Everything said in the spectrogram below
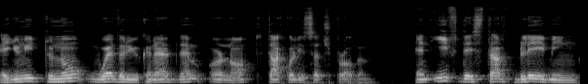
and you need to know whether you can help them or not tackling such problem. And if they start blaming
